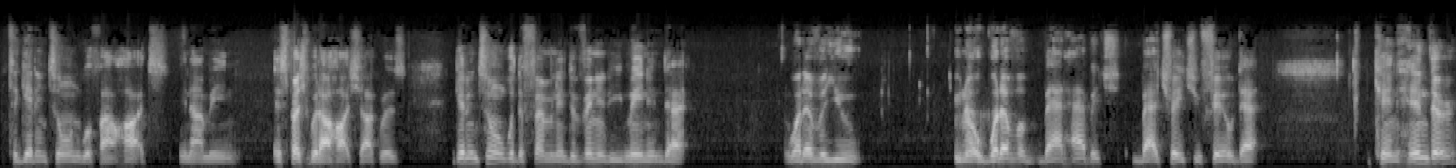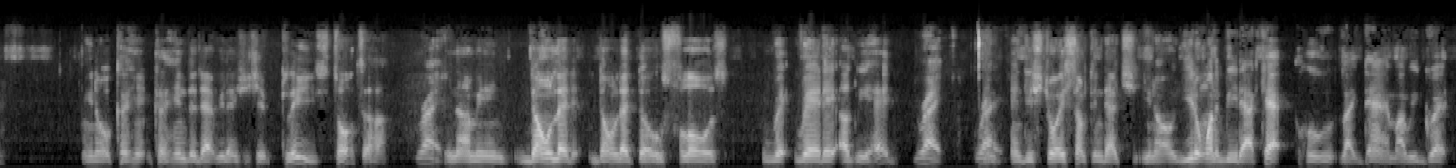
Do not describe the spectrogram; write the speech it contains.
to get in tune with our hearts. You know, what I mean, especially with our heart chakras, get in tune with the feminine divinity, meaning that whatever you, you know, whatever bad habits, bad traits you feel that can hinder, you know, can, can hinder that relationship. Please talk to her Right. You know what I mean? Don't let it, don't let those flaws re- rear their ugly head. Right. Right. And, destroy something that you, you know you don't want to be that cat who like, damn, I regret.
